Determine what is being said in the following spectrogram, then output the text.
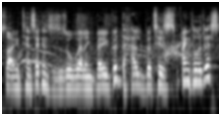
starting in 10 seconds. This is all well and very good. The halibut is thankful for this.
